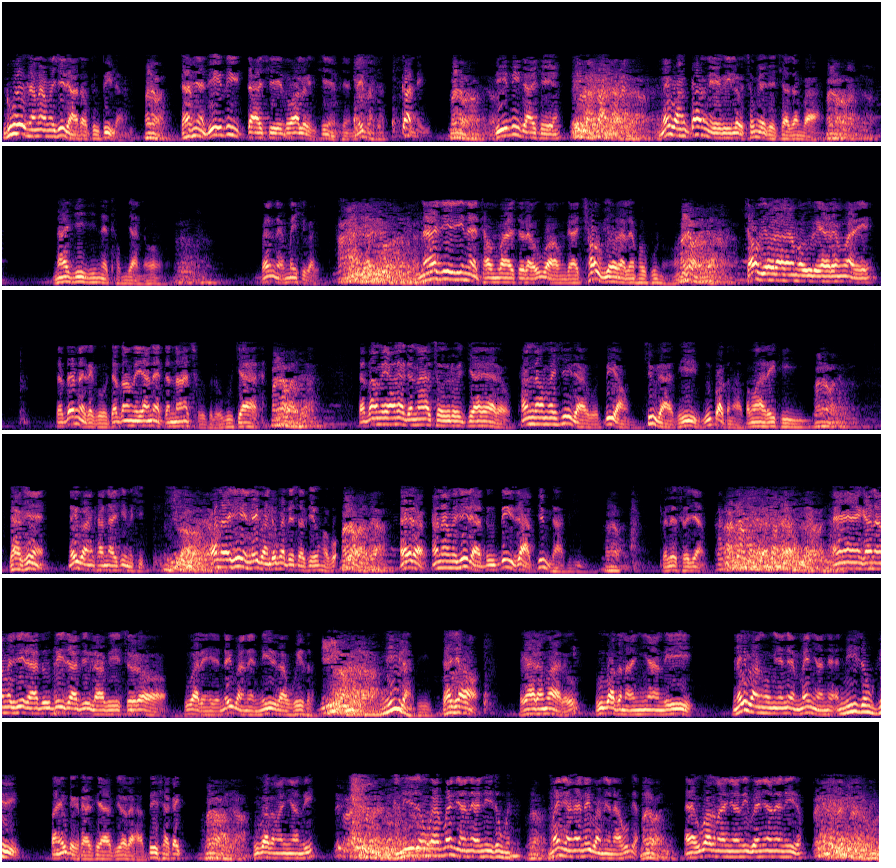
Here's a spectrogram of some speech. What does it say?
အခုလည်းခန္ဓာမရှိတာတော့သူသိလာပြီမှန်ပါဗျာဒါဖြင့်ဒီအတိတာရှည်သွားလို့ရှိရင်ဖြင့်နိဗ္ဗာန်ကကတ်နေပြီမှန်ပါဗျာဒီအတိတာရှည်ရင်သိပါပါဗျာနိဗ္ဗာန်ကတ်နေပြီလို့ဆုံးဖြတ်ချက်ချစမ်းပါမှန်ပါဗျာ နာကြီးကြီးနဲ့ထုံကြနော်ဘယ်နဲ့မိတ်ရှိပါလဲနာကြီးကြီးနဲ့ထောင်ပါဆိုတော့ဥပအောင်ဒါ6ပြောတာလည်းမဟုတ်ဘူးနော်မှန်ပါဗျာ6ပြောတာလည်းမဟုတ်ဘူးတရားဓမ္မတွေတသက်နဲ့တကူတသံတရားနဲ့တဏှာဆိုသလိုအခုကြားရတာမှန်ပါဗျာတသံတရားနဲ့တဏှာဆိုသလိုကြားရတော့ခန္ဓာမရှိတာကိုသိအောင်ရှုတာဒီဝိပဿနာသမာဓိဋ္ဌိမှန်ပါဗျာဒါဖြင့်နိဗ္ဗာန်ခန္ဓာရှိမရှိ ရှိပါဗျာခန္ဓာရှိရင်နိဗ္ဗာန်ဒုက္ခသစ္စာဖြစ်မှာပေါ့မှန်ပါဗျာအဲ့ဒါခန္ဓာမရှိတာသူသိစပြုလာပြီမှန်ပါဘယ်လိုဆိုကြမလဲခန္ဓာမရှိတာရှိပါဗျာအဲခန္ဓာမရှိတာသူသိစာပြုလာပြီဆိုတော့ဥပါရင်နိဗ္ဗာန်နဲ့နီးသလားဝေးသလားဒီပါဗျာနီးလာပြီဒါကြောင့်ဒကာဓမ္မတို့ဝိပဿနာဉာဏ်သည်နိဗ္ဗာန်ကိုမြင်တဲ့မဲ့ဉာဏ်နဲ့အနည်းဆုံးဟိတန်ရုပ်တေခါဆရာပြောတာဟာသေချာကြိုက်မှန်ပါဗျာဝိပဿနာဉာဏ်သည်သိပါ အနည်းဆုံးပဲမဲ့ဉာဏ်နဲ့အနည်းဆုံးပဲမဲ့ဉာဏ်နဲ့နိဗ္ဗာန်မြင်တာဟုတ်ဗျမှန်ပါအဲဥပဒနာဉာဏ်သည်ဘယ်ဉာဏ်နဲ့နီးတော့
